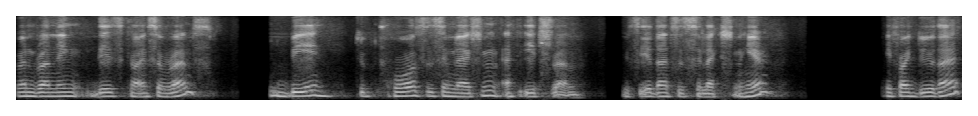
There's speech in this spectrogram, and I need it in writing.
when running these kinds of runs would be to pause the simulation at each run. You see that's a selection here. If I do that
